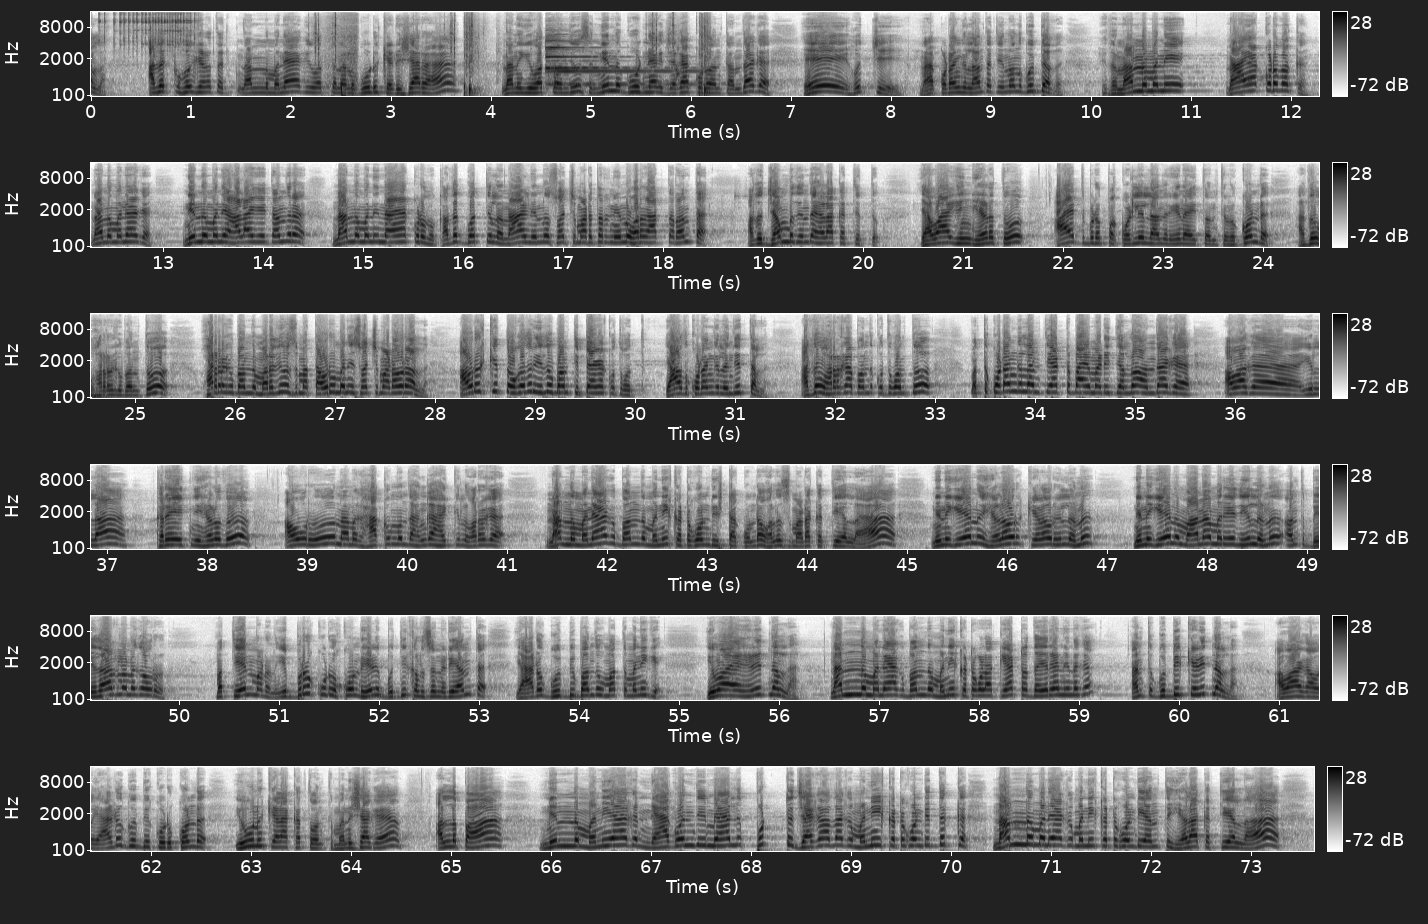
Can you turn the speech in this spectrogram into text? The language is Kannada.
ಇರ್ತೈತಲ್ಲ ಅದಕ್ಕೆ ಹೋಗಿ ಹೇಳ್ತೈತಿ ನನ್ನ ಮನ್ಯಾಗ ಇವತ್ತು ನನ್ನ ಗೂಡು ಕೆಡಿಸ್ಯಾರ, ನನಗೆ ಇವತ್ತು ಒಂದು ದಿವಸ ನಿನ್ನ ಗೂಡ್ನ್ಯಾಗ ಜಗ ಕೊಡು ಅಂತ ಅಂದಾಗ ಏ ಹುಚ್ಚಿ, ನಾ ಕೊಡಂಗಿಲ್ಲ ಅಂತ ಇನ್ನೊಂದು ಗುಬ್ಬಿ ಅದ. ಇದು ನನ್ನ ಮನೆ, ನಾ ಯಾಕೆ ಕೊಡ್ಬೇಕು? ನನ್ನ ಮನ್ಯಾಗ, ನಿನ್ನ ಮನೆ ಹಾಳಾಗೈತೆ ಅಂದ್ರೆ ನನ್ನ ಮನೆ ನಾ ಯಾಕೆ ಕೊಡ್ಬೇಕು? ಅದಕ್ಕೆ ಗೊತ್ತಿಲ್ಲ, ನಾಳೆ ನಿನ್ನ ಸ್ವಚ್ಛ ಮಾಡ್ತಾರೆ, ನಿನ್ನ ಹೊರಗೆ ಹಾಕ್ತಾರಂತ ಅದು ಜಂಬದಿಂದ ಹೇಳಕತ್ತಿತ್ತು. ಯಾವಾಗ ಹಿಂಗೆ ಹೇಳ್ತು, ಆಯ್ತು ಬಿಡಪ್ಪ, ಕೊಡಲಿಲ್ಲ ಅಂದ್ರೆ ಏನಾಯ್ತು ಅಂತ ತಿಳ್ಕೊಂಡು ಅದು ಹೊರಗೆ ಬಂತು. ಹೊರಗೆ ಬಂದು ಮರುದಿವ್ಸ ಮತ್ತು ಅವ್ರ ಮನೆ ಸ್ವಚ್ಛ ಮಾಡೋರಲ್ಲ. ಅವ್ರಕ್ಕೆ ತೊಗೋದ್ರೆ ಇದು ಬಂದು ತಿಪ್ಪ್ಯಾಗ ಕೂತ್ಕೋತು ಯಾವ್ದು ಕೊಡಂಗಿಲ್ಲ ಅಂದಿತ್ತಲ್ಲ. ಅದು ಹೊರಗೆ ಬಂದು ಕೂತ್ಕೊಂತು, ಮತ್ತು ಕೊಡಂಗಿಲ್ಲ ಅಂತ ಎಷ್ಟು ಬಾಯಿ ಮಾಡಿದ್ದಲ್ಲೋ ಅಂದಾಗ, ಅವಾಗ ಇಲ್ಲ, ಕರೆ ಐತಿ ನೀ ಹೇಳೋದು, ಅವರು ನನಗೆ ಹಾಕೋ ಮುಂದೆ ಹಂಗೆ ಹಾಕಿಲ್ಲ ಹೊರಗೆ. ನನ್ನ ಮನ್ಯಾಗ ಬಂದು ಮನೆ ಕಟ್ಕೊಂಡು ಇಷ್ಟ ಹಾಕೊಂಡು ಹೊಲಸು ಮಾಡಕತ್ತೀಯಲ್ಲ, ನಿನಗೇನು ಹೇಳೋರು ಕೇಳೋರು ಇಲ್ಲನು, ನಿನಗೇನು ಮಾನ ಮರ್ಯಾದೆ ಇಲ್ಲನು ಅಂತ ಬೇದಾರ ಅವರು. ಮತ್ತೇನು ಮಾಡೋಣ? ಇಬ್ಬರು ಕೂಡ ಹೋಗ್ಕೊಂಡು ಹೇಳಿ ಬುದ್ಧಿ ಕಲಸ ನಡಿ ಅಂತ ಯಾರೋ ಗುಬ್ಬಿ ಬಂದು ಮತ್ತೆ ಮನೆಗೆ. ಇವ ಹೇಳಿದ್ನಲ್ಲ ನನ್ನ ಮನ್ಯಾಗ ಬಂದು ಮನೆ ಕಟ್ಕೊಳಕ್ಕೆ ಎಷ್ಟು ಧೈರ್ಯ ನಿನಗೆ? ಅಂತ ಗುಬ್ಬಿ ಕೇಳಿದ್ನಲ್ಲ. ಅವಾಗ ಅವು ಎರಡು ಗುಬ್ಬಿ ಕುಡ್ಕೊಂಡು ಇವನು ಕೇಳಾಕತ್ತು ಅಂತ ಮನುಷ್ಯಾಗ, ಅಲ್ಲಪ್ಪ, ನಿನ್ನ ಮನೆಯಾಗ ನ್ಯಾಗೊಂದಿ ಮ್ಯಾಲೆ ಪುಟ್ಟ ಜಾಗದಾಗ ಮನೆ ಕಟ್ಕೊಂಡಿದ್ದಕ್ಕೆ ನನ್ನ ಮನೆಯಾಗ ಮನೆ ಕಟ್ಕೊಂಡಿ ಅಂತ ಹೇಳಾಕತ್ತಿಯಲ್ಲ,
